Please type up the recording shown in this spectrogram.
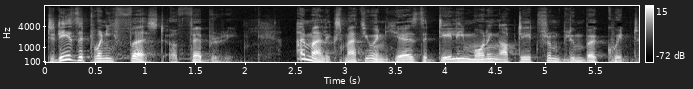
Today is the 21st of February. I'm Alex Matthew, and here's the daily morning update from Bloomberg Quint.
